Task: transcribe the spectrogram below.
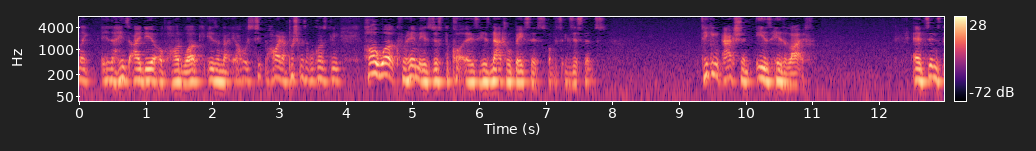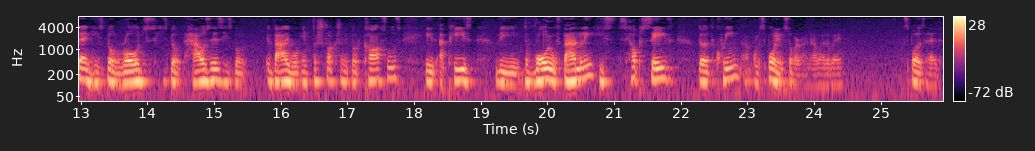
like his idea of hard work isn't that oh it's super hard. I push myself constantly. Hard work for him is just the is his natural basis of his existence. Taking action is his life. And since then, he's built roads, he's built houses, he's built valuable infrastructure, he's built castles, he's appeased the, the royal family, he's helped save the, the queen. I'm spoiling the story right now, by the way. Spoilers ahead.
